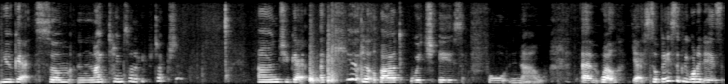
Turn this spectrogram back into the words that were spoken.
You get some nighttime sanitary protection. And you get a cute little bag, which is for now. Um, well, yeah, so basically what it is,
